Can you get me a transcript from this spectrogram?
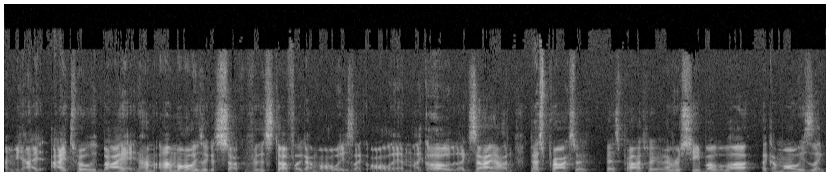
I mean, I, I totally buy it, and I'm I'm always like a sucker for this stuff. Like I'm always like all in, like oh like Zion, best prospect, best prospect I've ever seen, blah blah blah. Like I'm always like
